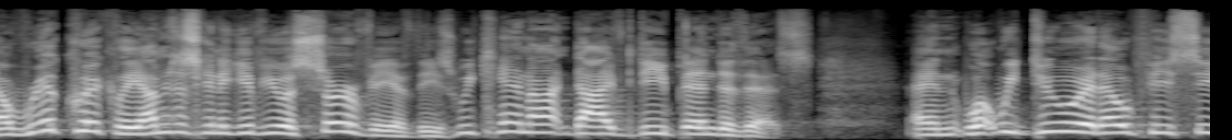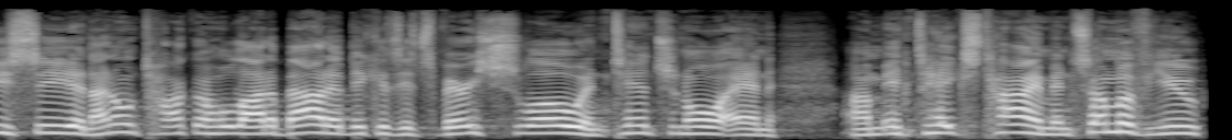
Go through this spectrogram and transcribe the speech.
Now, real quickly, I'm just going to give you a survey of these. We cannot dive deep into this. And what we do at OPCC, and I don't talk a whole lot about it because it's very slow, intentional, and um, it takes time. And some of you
